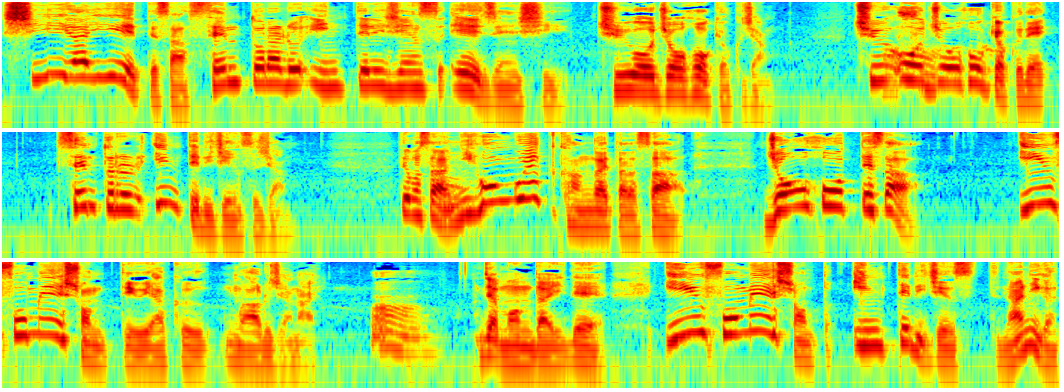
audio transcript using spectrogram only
CIA ってさ、セントラルインテリジェンスエージェンシー、中央情報局じゃん。中央情報局で、セントラルインテリジェンスじゃん。でもさ、日本語訳考えたらさ、情報ってさ、インフォメーションっていう訳もあるじゃない？うん。じゃあ問題で、インフォメーションとインテリジェンスって何が、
